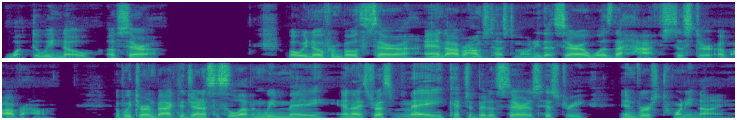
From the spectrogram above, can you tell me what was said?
what do we know of Sarah? Well, we know from both Sarah and Abraham's testimony that Sarah was the half sister of Abraham. If we turn back to Genesis 11, we may, and I stress may, catch a bit of Sarah's history in verse 29.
